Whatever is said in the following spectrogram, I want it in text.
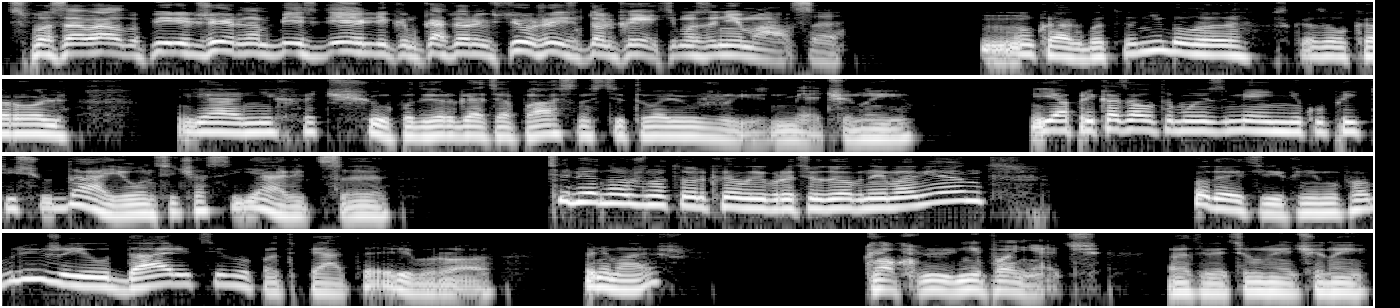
спасовал бы перед жирным бездельником, который всю жизнь только этим и занимался». «Ну, как бы то ни было, — сказал король, — я не хочу подвергать опасности твою жизнь, меченый. Я приказал этому изменнику прийти сюда, и он сейчас явится. Тебе нужно только выбрать удобный момент, подойти к нему поближе и ударить его под пятое ребро. Понимаешь?» «Как не понять?» — ответил Меченый.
